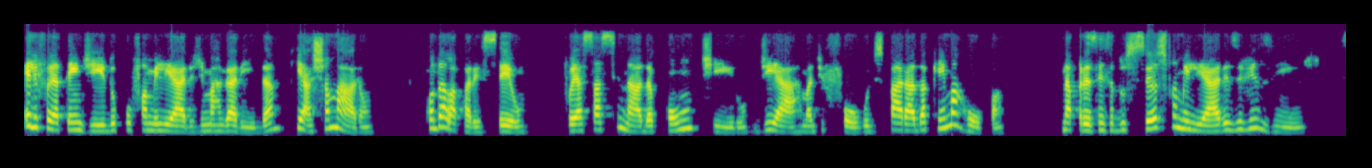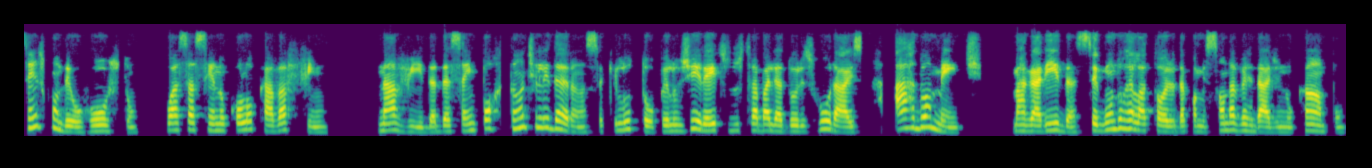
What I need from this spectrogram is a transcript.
Ele foi atendido por familiares de Margarida, que a chamaram. Quando ela apareceu, foi assassinada com um tiro de arma de fogo disparado a queima-roupa, na presença dos seus familiares e vizinhos. Sem esconder o rosto, o assassino colocava fim na vida dessa importante liderança que lutou pelos direitos dos trabalhadores rurais arduamente Margarida, segundo o relatório da Comissão da Verdade no Campo,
